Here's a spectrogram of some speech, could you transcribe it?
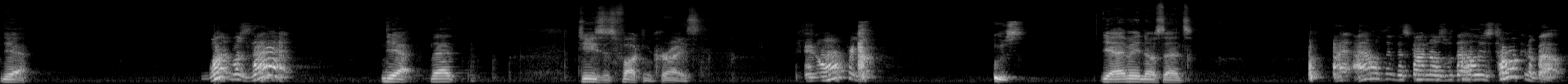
yeah, What was that? yeah. That. Jesus fucking Christ. An offer you refuse. Yeah, it made no sense. I, I don't think this guy knows what the hell he's talking about.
